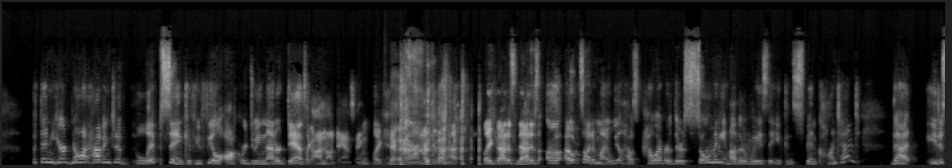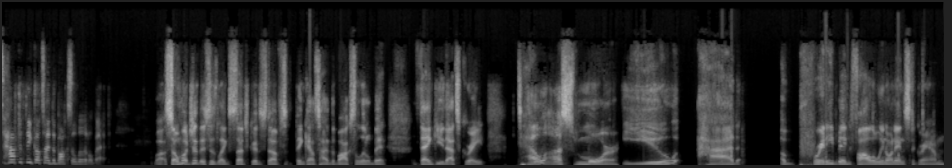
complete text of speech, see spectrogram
but then you're not having to lip sync if you feel awkward doing that or dance like i'm not dancing like heck yeah. no i'm not doing that like that is right. that is uh, outside of my wheelhouse however there's so many other ways that you can spin content that you just have to think outside the box a little bit Wow, so much of this is like such good stuff. Think outside the box a little bit. Thank you. That's great. Tell mm. us more. You had a pretty big following on Instagram,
